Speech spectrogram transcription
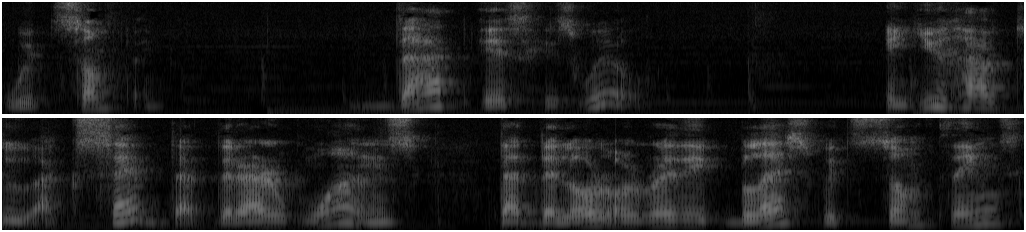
with something, that is His will. And you have to accept that there are ones that the Lord already blessed with some things,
